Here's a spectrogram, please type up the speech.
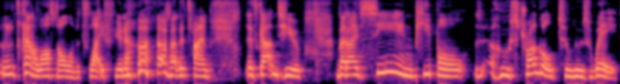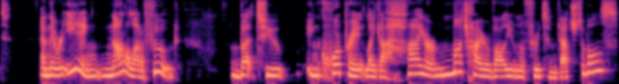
it's kind of lost all of its life, you know, by the time it's gotten to you. But I've seen people who struggled to lose weight and they were eating not a lot of food, but to incorporate like a higher, much higher volume of fruits and vegetables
